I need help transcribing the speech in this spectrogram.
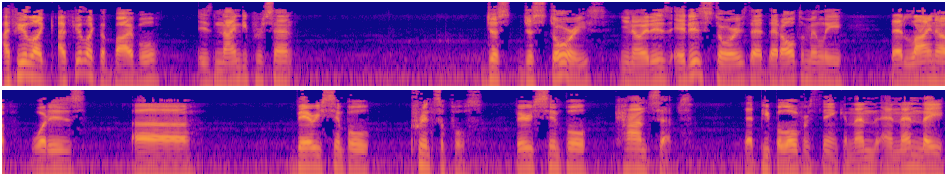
I feel like I feel like the Bible is ninety percent just just stories. You know, it is it is stories that that ultimately that line up what is uh, very simple principles, very simple concepts that people overthink, and then and then they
